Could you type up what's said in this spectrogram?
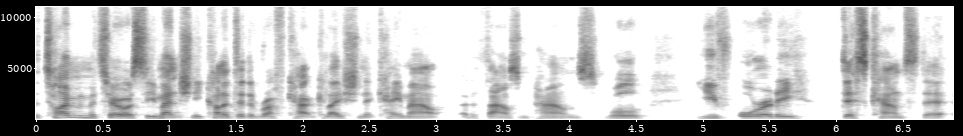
The time and materials. So you mentioned you kind of did a rough calculation. that came out at a thousand pounds. Well, you've already discounted it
